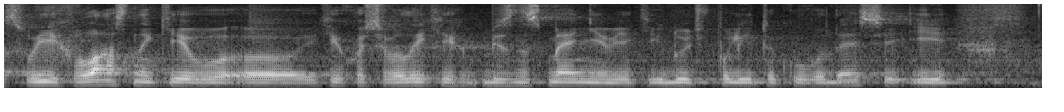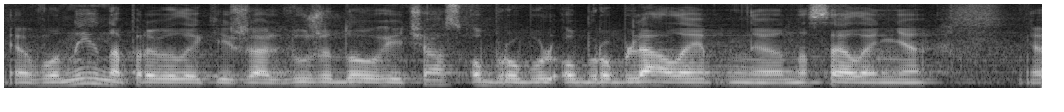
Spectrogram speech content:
своїх власників, е, якихось великих бізнесменів, які йдуть в політику в Одесі. І е, вони, на превеликий жаль, дуже довгий час обробляли е, населення. е,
